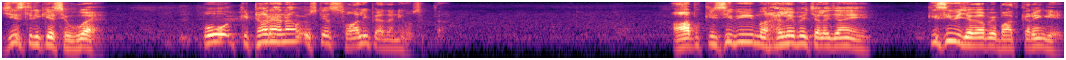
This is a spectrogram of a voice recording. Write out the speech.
जिस तरीके से हुआ है, वो इकट्ठा रहना, उसके सवाल ही पैदा नहीं हो सकता। आप किसी भी मरहले पे चले जाएँ, किसी भी जगह पे बात करेंगे,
